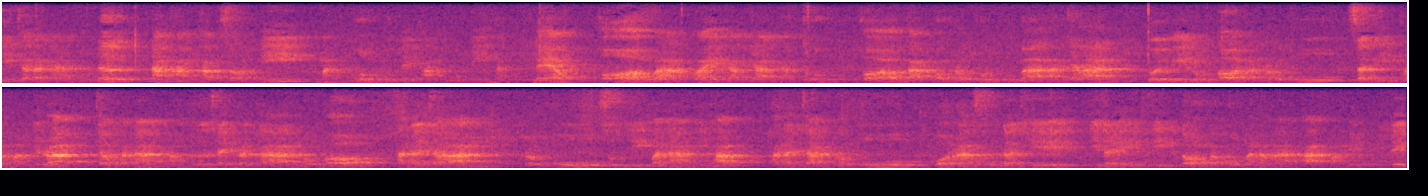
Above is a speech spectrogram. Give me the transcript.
พิจารณา เลิกน้ำคำคำสอนนี้มันรวมอยู่ในธรรมอยู่นี้ครับแล้วขอฝากไว้กับญาติกับโยมขอกับขอบพระคุณครูบาอาจารย์ โดยมีหลวงพ่อท่านพระครูสถิตธรรมนิรักษ์เจ้าคณะอำเภอชัยประการหลวงพ่อท่านอาจารย์ พระครูสุทธิปนาพิทักษ์ท่านอาจารย์พระครูวรสุตเขตที่ได้ติดต่อกับผมอนามาภาคมาเป็นผู้เต้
